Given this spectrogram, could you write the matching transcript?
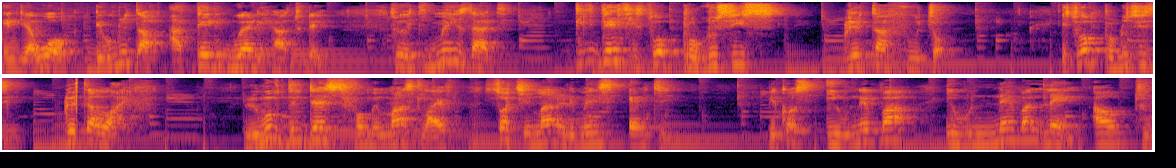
in their work, they wouldn't have attained where they are today. So it means that diligence is what produces greater future. It's what produces greater life. Remove diligence from a man's life, such a man remains empty because he will never he will never learn how to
